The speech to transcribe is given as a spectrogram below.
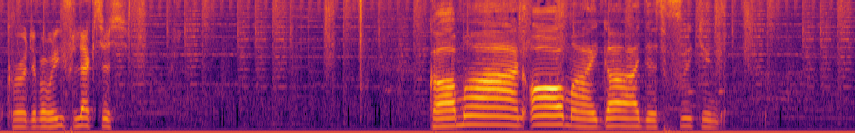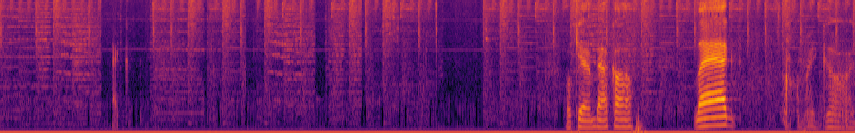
Incredible reflexes. Come on! Oh my god, this freaking... Okay, I'm back off. Lagged. Oh my god.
